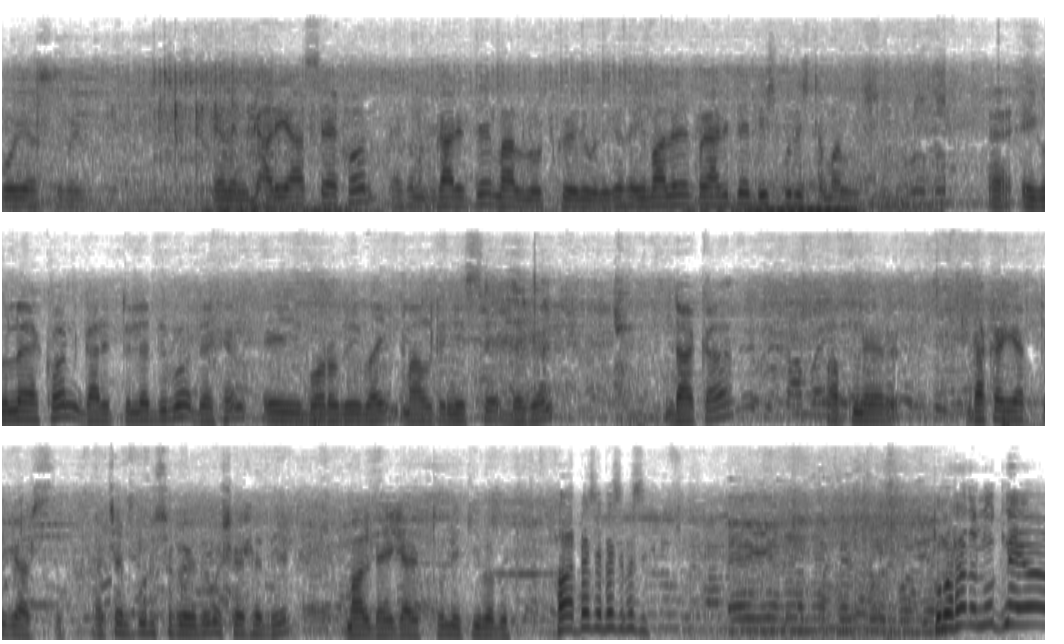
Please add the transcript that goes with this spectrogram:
কই আসতে পারি দেখেন গাড়ি আছে এখন। এখন গাড়িতে মাল লোড করে দেবো এই মালের গাড়িতে বিশ পঁচিশটা মাল। হ্যাঁ, এগুলো এখন গাড়ি তুলে দিব। দেখেন এই বড় দুই ভাই মালটি নিচ্ছে। দেখেন ঢাকা, আপনার ঢাকা ইয়ার থেকে আসছে। আচ্ছা আমি পরিচয় করে দেবো, শেষে দিয়ে মালটা এই গাড়ি তুলি কীভাবে। হ্যাঁ পেছে পেছে পেছে তোমার সাথে লোক নাই, ও।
